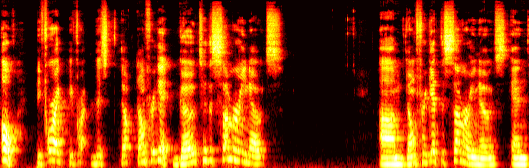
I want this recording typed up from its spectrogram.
Oh, before I, before this, don't, don't forget, go to the summary notes. Um, don't forget the summary notes. And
